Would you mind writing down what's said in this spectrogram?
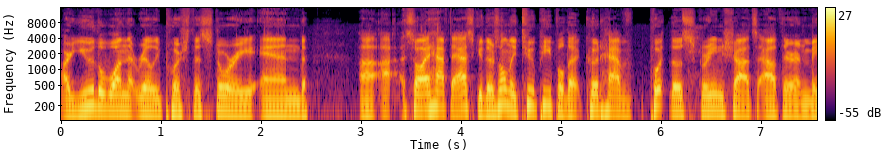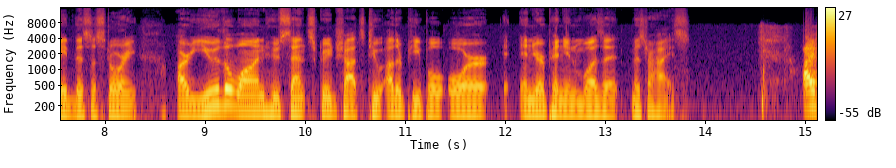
Are you the one that really pushed this story? And uh, I, so I have to ask you: There's only two people that could have put those screenshots out there and made this a story. Are you the one who sent screenshots to other people, or, in your opinion, was it Mr. Heise? I uh,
